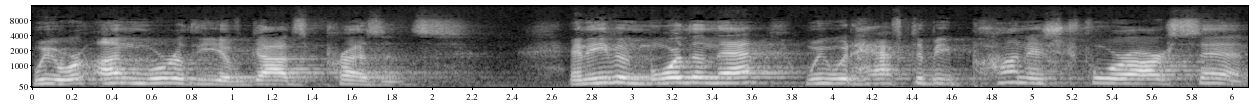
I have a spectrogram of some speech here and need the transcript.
We were unworthy of God's presence. And even more than that, we would have to be punished for our sin.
